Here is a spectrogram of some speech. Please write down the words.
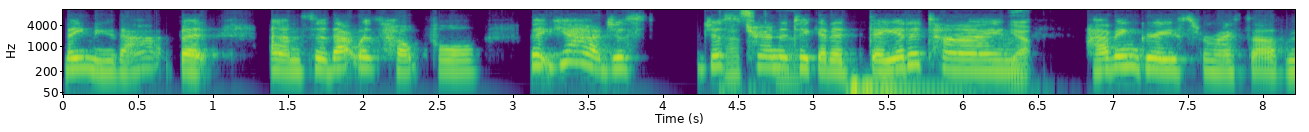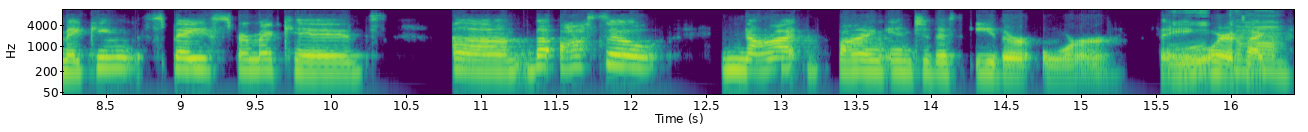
they knew that but um, so that was helpful but yeah just just That's trying good. to take it a day at a time yep. having grace for myself making space for my kids um, but also not buying into this either or thing Ooh, where it's like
